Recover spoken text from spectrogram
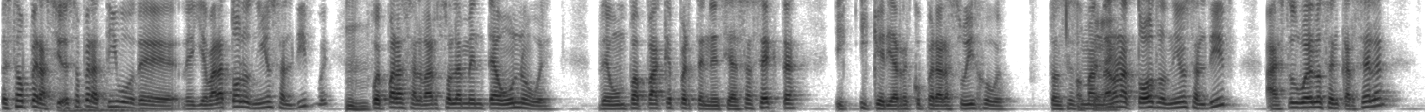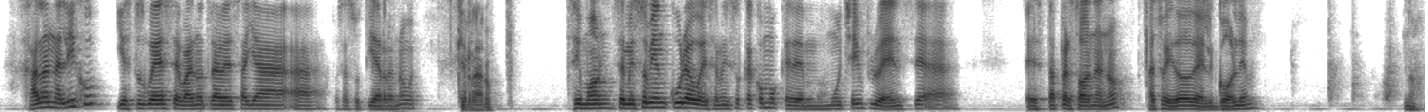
esta operación, este operativo de, de llevar a todos los niños al DIF, güey, fue para salvar solamente a uno, güey, de un papá que pertenecía a esa secta y, y quería recuperar a su hijo, güey. Entonces mandaron a todos los niños al DIF, a estos güeyes los encarcelan, jalan al hijo y estos güeyes se van otra vez allá a, pues, a su tierra, ¿no, güey? Qué raro. Simón, se me hizo bien cura, güey. Se me hizo acá como que de mucha influencia esta persona, ¿no? ¿Has oído del golem? No.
